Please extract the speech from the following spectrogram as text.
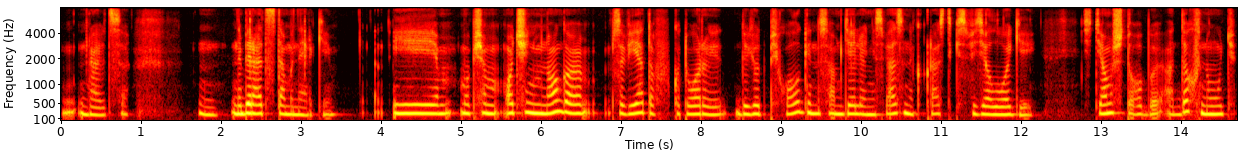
нравится набираться там энергии. И, в общем, очень много советов, которые дают психологи, на самом деле, они связаны как раз-таки с физиологией, с тем, чтобы отдохнуть,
